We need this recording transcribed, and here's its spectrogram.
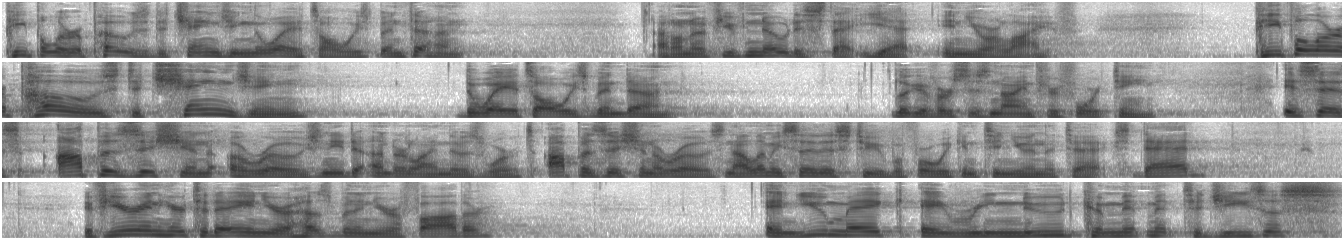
people are opposed to changing the way it's always been done. I don't know if you've noticed that yet in your life. People are opposed to changing the way it's always been done. Look at verses 9 through 14. It says, opposition arose. You need to underline those words. Opposition arose. Now, let me say this to you before we continue in the text. Dad, if you're in here today and you're a husband and you're a father, and you make a renewed commitment to Jesus,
